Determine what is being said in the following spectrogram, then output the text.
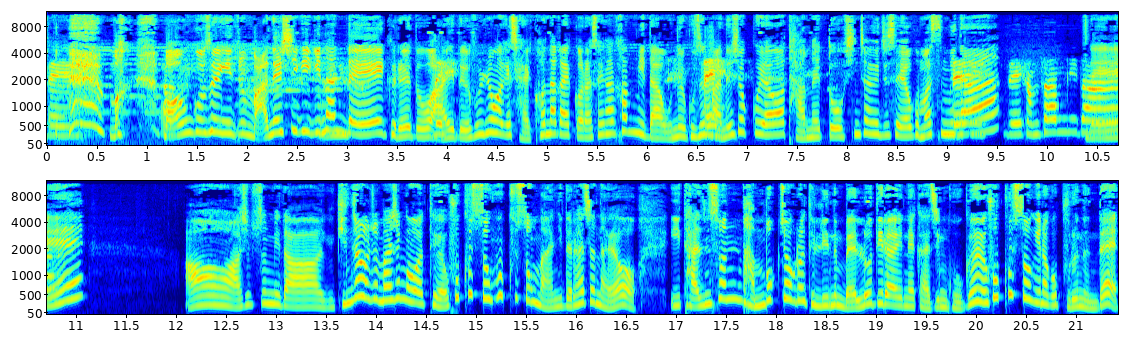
네. 마, 마음고생이 좀 많을 시기긴 한데, 그래도 네. 아이들 훌륭하게 잘 커나갈 거라 생각합니다. 오늘 고생 네. 많으셨고요. 다음에 또 신청해주세요. 고맙습니다. 네, 네, 감사합니다. 네. 아, 아쉽습니다. 긴장을 좀 하신 것 같아요. 후크송, 후크송 많이들 하잖아요. 이 단순 반복적으로 들리는 멜로디 라인을 가진 곡을 후크송이라고 부르는데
